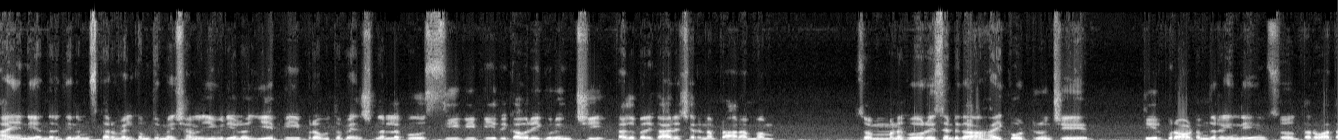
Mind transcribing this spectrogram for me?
హాయ్ అండి అందరికీ నమస్కారం. Welcome to my channel. ఈ వీడియోలో ఏపీ ప్రభుత్వ పెన్షనర్లకు సివిపి రికవరీ గురించి తదుపరి కార్యాచరణ ప్రారంభం. సో మనకు రీసెంట్గా హైకోర్టు నుంచి తీర్పు రావటం జరిగింది. సో తర్వాత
